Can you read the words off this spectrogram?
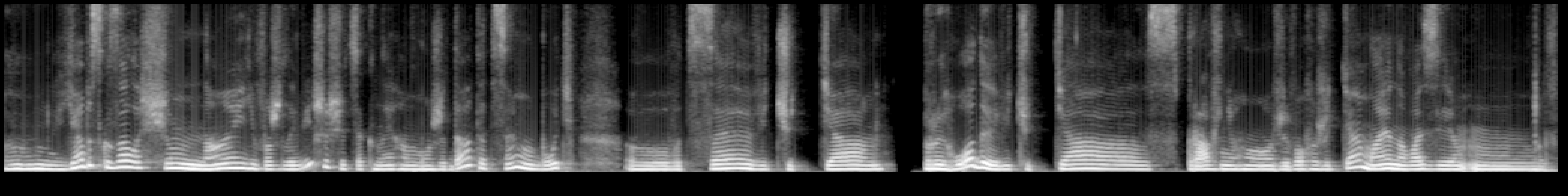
Ем, я би сказала, що найважливіше, що ця книга може дати, це, мабуть, е, це відчуття пригоди, відчуття справжнього живого життя має на увазі в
